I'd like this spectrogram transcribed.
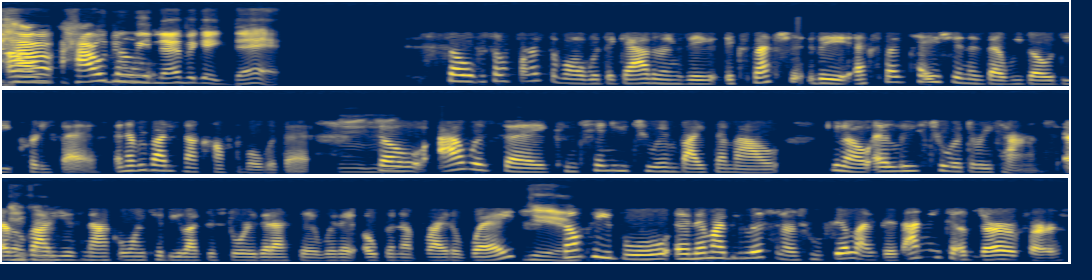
how um, how do so, we navigate that? So so first of all, with the gatherings, the expectation the expectation is that we go deep pretty fast, and everybody's not comfortable with that. Mm-hmm. So I would say continue to invite them out you know, at least two or three times. Everybody okay. is not going to be like the story that I said where they open up right away. Yeah. Some people, and there might be listeners who feel like this. I need to observe first.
